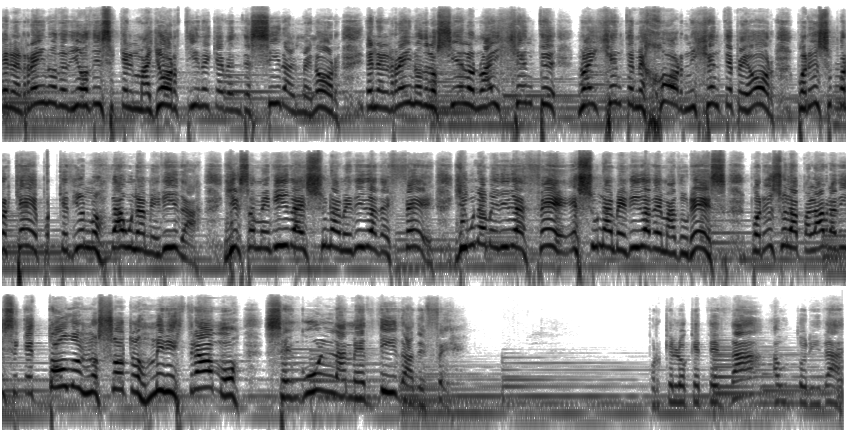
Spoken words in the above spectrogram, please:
En el reino de Dios dice que el mayor tiene que bendecir al menor. En el reino de los cielos no hay gente, no hay gente mejor ni gente peor. Por eso, ¿por qué? Porque Dios nos da una medida y esa medida es una medida de fe y una medida de fe es una medida de madurez. Por eso la palabra dice que todos nosotros ministramos según la medida de fe. Porque lo que te da autoridad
